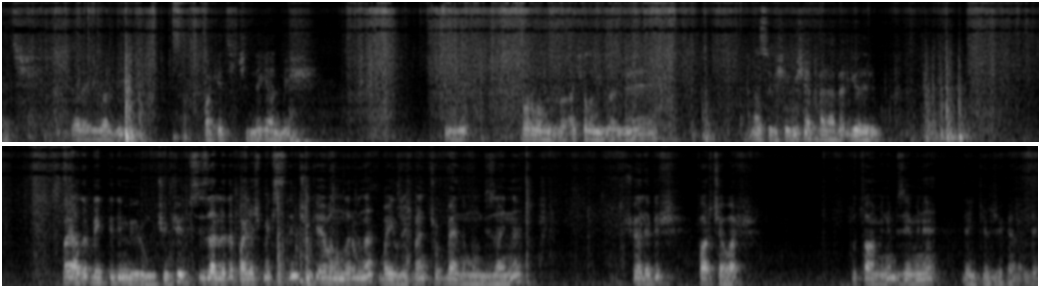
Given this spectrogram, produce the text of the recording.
Evet. Şöyle güzel bir paket içinde gelmiş. Şimdi torbamızı açalım güzelce. Nasıl bir şeymiş hep beraber görelim. Bayağıdır beklediğim bir ürün bu çünkü. Sizlerle de paylaşmak istedim. Çünkü ev hanımları buna bayılacak. Ben çok beğendim bunun dizaynını. Şöyle bir parça var. Bu tahminim zemine denk gelecek herhalde.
